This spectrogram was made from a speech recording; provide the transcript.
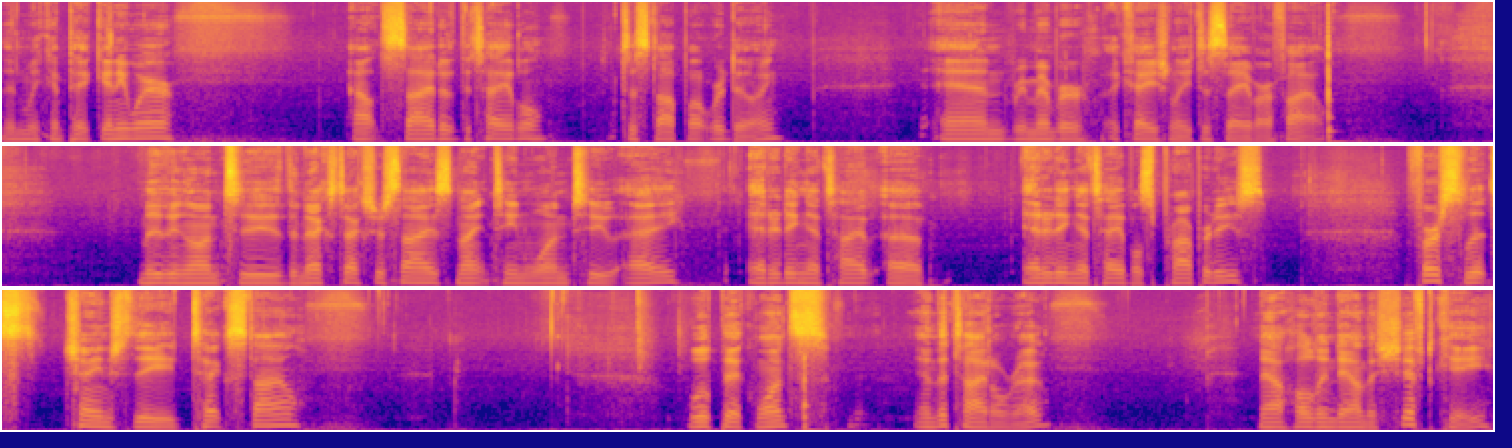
Then we can pick anywhere outside of the table to stop what we're doing and remember occasionally to save our file. Moving on to the next exercise, 19.1.2a, editing a uh, editing a table's properties. First, let's change the text style. We'll pick once in the title row. Now holding down the Shift key,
